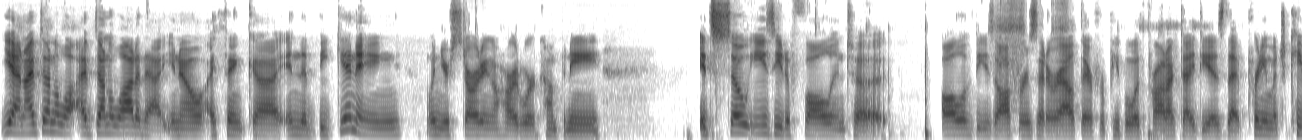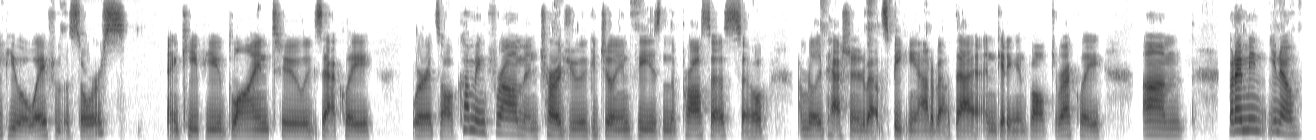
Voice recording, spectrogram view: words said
Yeah, and I've done a lot. I've done a lot of that. You know, I think uh, in the beginning when you're starting a hardware company, it's so easy to fall into all of these offers that are out there for people with product ideas that pretty much keep you away from the source and keep you blind to exactly where it's all coming from and charge you a gajillion fees in the process. So I'm really passionate about speaking out about that and getting involved directly. Um, but I mean, you know,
